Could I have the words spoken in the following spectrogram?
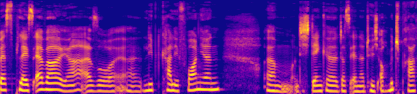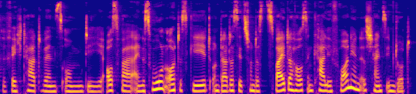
Best Place ever, ja, also er liebt Kalifornien. Ähm, und ich denke, dass er natürlich auch Mitspracherecht hat, wenn es um die Auswahl eines Wohnortes geht. Und da das jetzt schon das zweite Haus in Kalifornien ist, scheint es ihm dort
